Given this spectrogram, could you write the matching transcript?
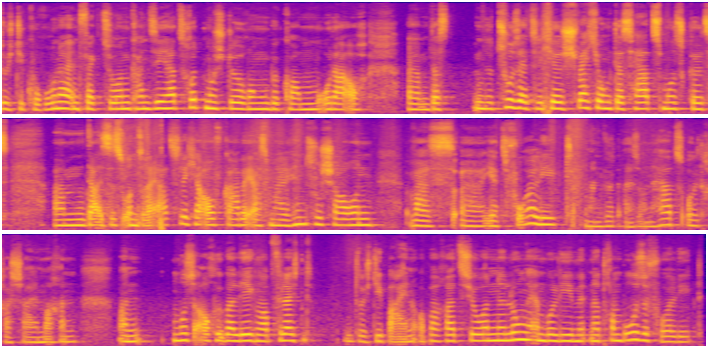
durch die Corona-Infektion kann sie Herzrhythmusstörungen bekommen oder auch ähm, das eine zusätzliche Schwächung des Herzmuskels. Ähm, da ist es unsere ärztliche Aufgabe, erstmal hinzuschauen, was äh, jetzt vorliegt. Man wird also einen Herzultraschall machen. Man muss auch überlegen, ob vielleicht durch die Beinoperation eine Lungenembolie mit einer Thrombose vorliegt.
